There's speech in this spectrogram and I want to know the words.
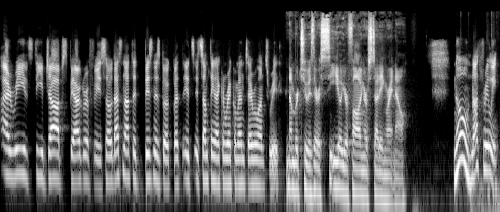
I read Steve Jobs' biography, so that's not a business book, but it's it's something I can recommend to everyone to read. Number two, is there a CEO you're following or studying right now? No, not really.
